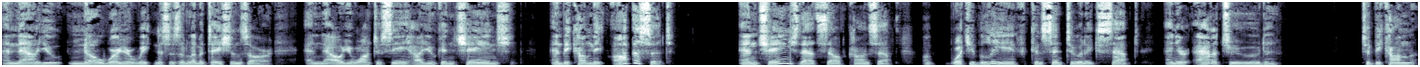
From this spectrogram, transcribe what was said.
and now you know where your weaknesses and limitations are. And now you want to see how you can change and become the opposite and change that self concept of what you believe, consent to, and accept, and your attitude to become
